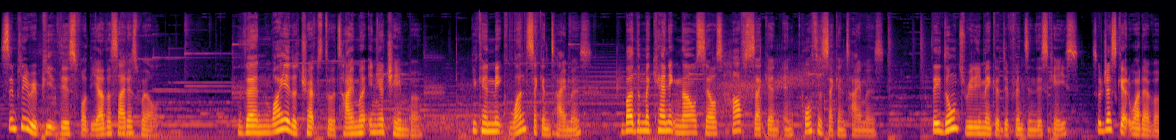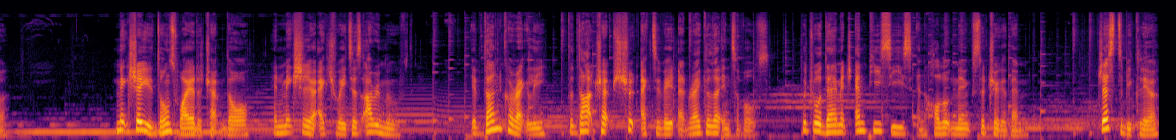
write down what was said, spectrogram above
Simply repeat this for the other side as well. Then wire the traps to a timer in your chamber. You can make 1 second timers, but the mechanic now sells half second and quarter second timers. They don't really make a difference in this case, so just get whatever. Make sure you don't wire the trapdoor, and make sure your actuators are removed. If done correctly, the dart trap should activate at regular intervals, which will damage NPCs and hallowed mimics to trigger them. Just to be clear,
